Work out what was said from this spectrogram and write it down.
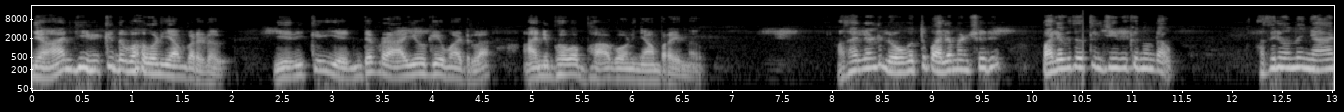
ഞാൻ ജീവിക്കുന്ന ഭാഗമാണ് ഞാൻ പറയുന്നത്. എനിക്ക് എന്റെ പ്രായോഗികമായിട്ടുള്ള അനുഭവ ഭാഗമാണ് ഞാൻ പറയുന്നത്. അതല്ലാണ്ട് ലോകത്ത് പല മനുഷ്യർ പല വിധത്തിൽ ജീവിക്കുന്നുണ്ടാവും. അതിനൊന്നും ഞാൻ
